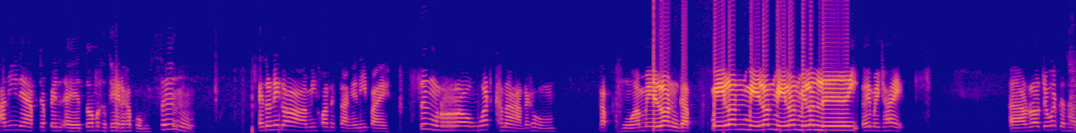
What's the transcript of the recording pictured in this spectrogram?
อันนี้เนี่ยจะเป็นไอตัวมะเขือเทศนะครับ ผม ซึ่งไอตัวนี้ก็มีความแตกต่างไอนี้ไป ซึ่งเราวัดขนาดนะครับผม กับหัวเมลอนกับเมลอนเมลอนเมลอนเมลอนเลย เอ้ยไม่ใช่อ่าเราจะวัดกระถาง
